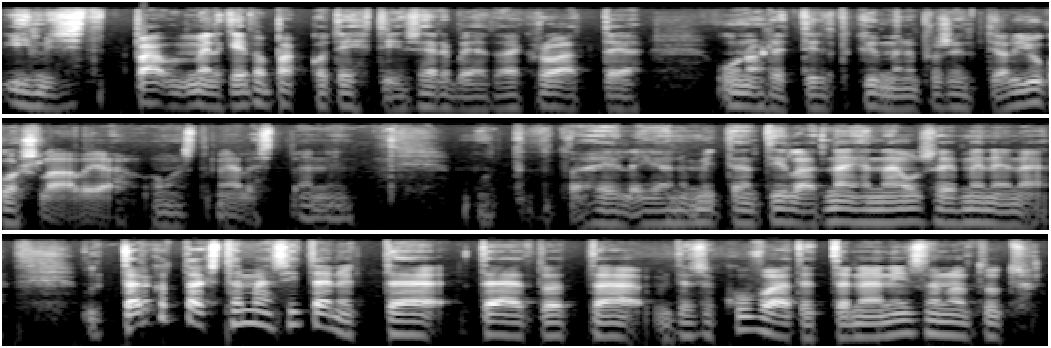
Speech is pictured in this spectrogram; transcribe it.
ihmisistä melkeinpä pakko tehtiin Serbia tai Kroatteja. Unohdettiin, että 10 prosenttia oli Jugoslaavia omasta mielestään, niin, mutta tota, heille ei jäänyt mitään tilaa. Että näinhän nämä usein. Mutta tarkoittaako tämä sitä nyt, tämä, tämä, tota, mitä sä kuvaat, että nämä niin sanotut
